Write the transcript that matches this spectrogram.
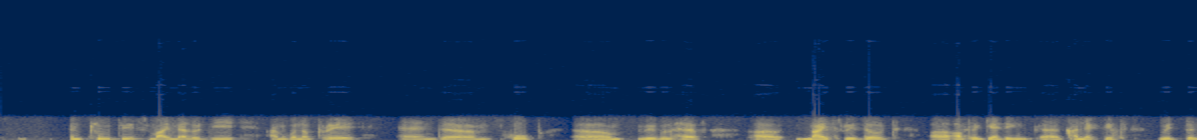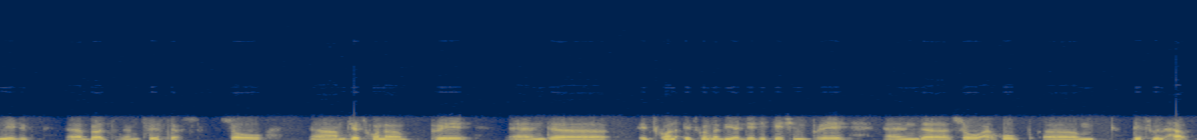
and through this, my melody, I'm going to pray and um, hope um, we will have a nice result uh, after getting uh, connected with the native uh, brothers and sisters. So I'm um, just going to pray, and uh, it's gonna it's going to be a dedication prayer, and uh, so I hope um, this will help.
